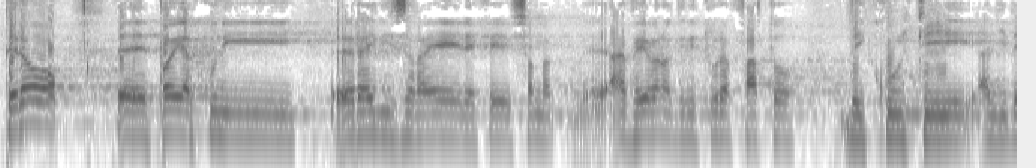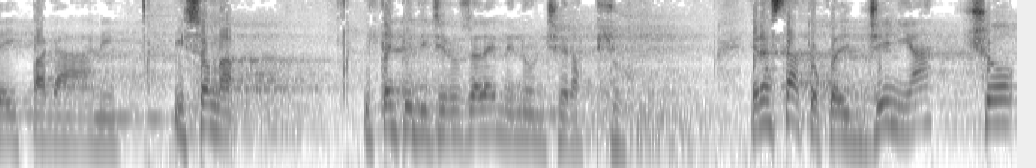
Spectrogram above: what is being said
però eh, poi alcuni eh, re di Israele che insomma, avevano addirittura fatto dei culti agli dei pagani, insomma il Tempio di Gerusalemme non c'era più, era stato quel geniaccio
